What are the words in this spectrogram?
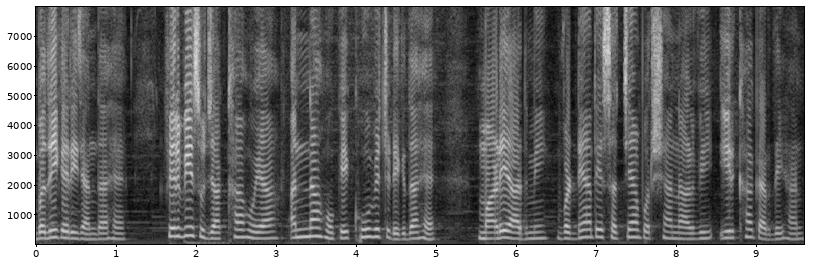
ਬਦੀ ਕਰੀ ਜਾਂਦਾ ਹੈ। ਫਿਰ ਵੀ ਸੁਜਾਖਾ ਹੋਇਆ ਅੰਨਾ ਹੋ ਕੇ ਖੂਹ ਵਿੱਚ ਡਿੱਗਦਾ ਹੈ। ਮਾੜੇ ਆਦਮੀ ਵੱਡਿਆਂ ਤੇ ਸੱਚਿਆਂ ਪੁਰਸ਼ਾਂ ਨਾਲ ਵੀ ਈਰਖਾ ਕਰਦੇ ਹਨ।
